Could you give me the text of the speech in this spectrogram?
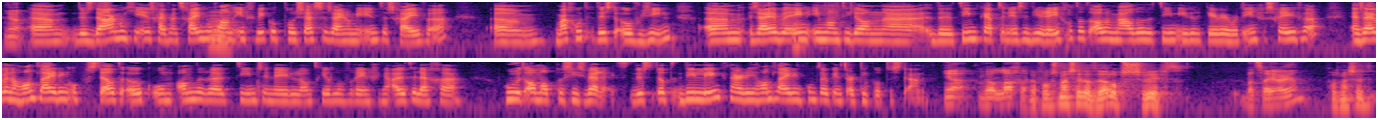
Ja. Um, dus daar moet je inschrijven. En het schijnt nog ja. wel een ingewikkeld proces te zijn om je in te schrijven. Um, maar goed, het is te overzien. Um, zij hebben een, iemand die dan uh, de teamcaptain is en die regelt dat allemaal, dat het team iedere keer weer wordt ingeschreven. En zij hebben een handleiding opgesteld ook om andere teams in Nederland, triathlonverenigingen, uit te leggen hoe het allemaal precies werkt. Dus dat, die link naar die handleiding komt ook in het artikel te staan. Ja, wel lachen. Volgens mij zit dat wel op Swift. Wat zei Arjan? Volgens mij zit,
